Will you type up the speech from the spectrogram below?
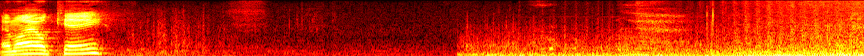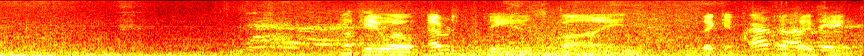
Am I okay? Okay, well, everything is fine. As I can, as I think.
